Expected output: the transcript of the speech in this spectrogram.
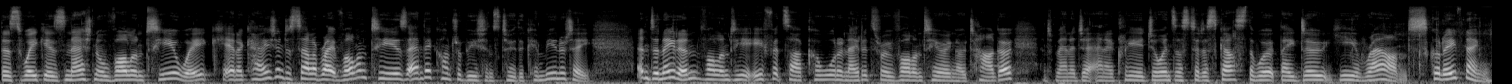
This week is National Volunteer Week, an occasion to celebrate volunteers and their contributions to the community. In Dunedin, volunteer efforts are coordinated through Volunteering Otago, and manager Anna Clere joins us to discuss the work they do year round. Good evening.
